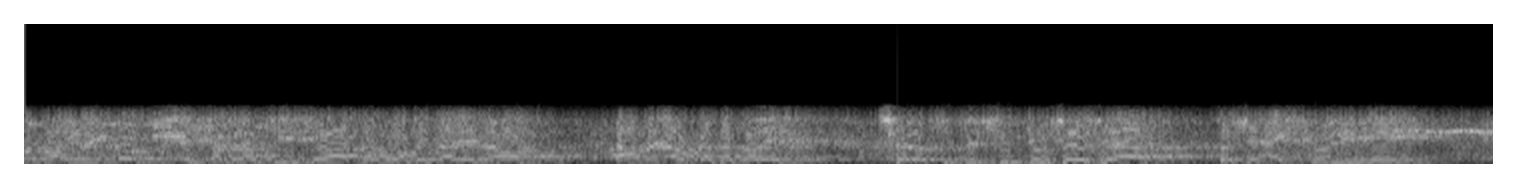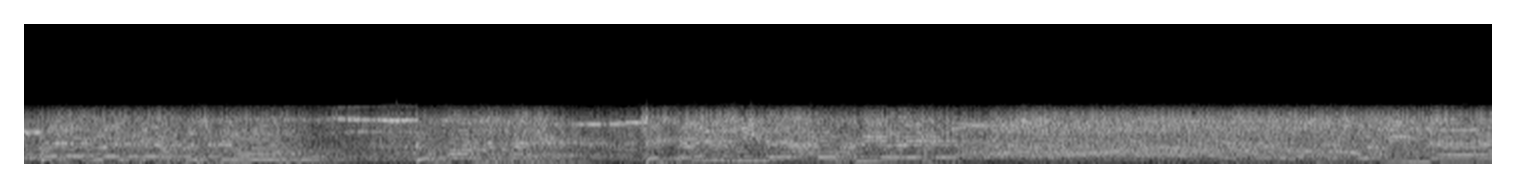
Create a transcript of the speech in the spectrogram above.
teplota i venkovní dneska byla příznivá tomu, aby tady bylo, dáme na ukazateli skoro 30 stupňů Celsia, což je exkluzivní. To je jak létě na festivalu. Doufám, že se, že se vydržíte nějakou chvíli. Že se moc nepotíte.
